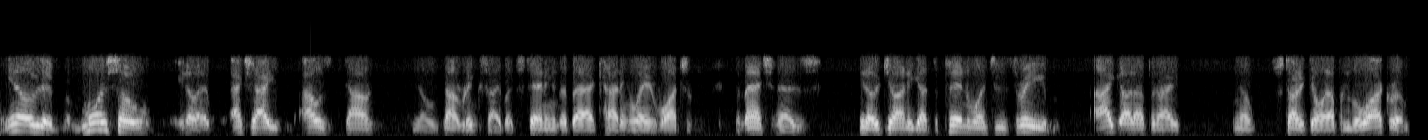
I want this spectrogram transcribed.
You know, more so you know, actually, I I was down, you know, not ringside, but standing in the back, hiding away and watching the match. And as you know, Johnny got the pin, one, two, three. I got up and I, you know, started going up into the locker room.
